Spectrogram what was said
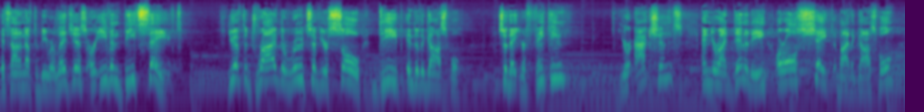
It's not enough to be religious or even be saved. You have to drive the roots of your soul deep into the gospel so that your thinking, your actions, and your identity are all shaped by the gospel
